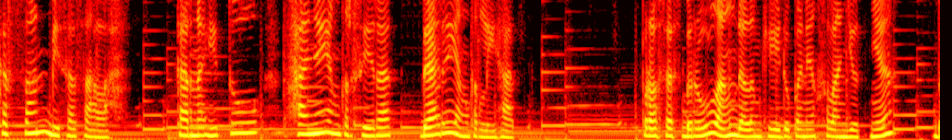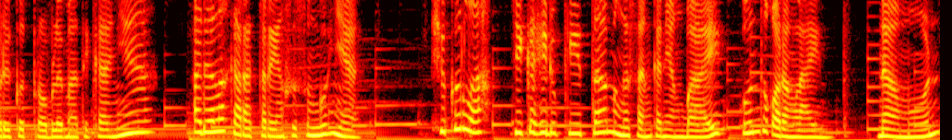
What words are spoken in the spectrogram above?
Kesan bisa salah, karena itu hanya yang tersirat dari yang terlihat. Proses berulang dalam kehidupan yang selanjutnya, berikut problematikanya adalah karakter yang sesungguhnya. Syukurlah jika hidup kita mengesankan yang baik untuk orang lain. Namun,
